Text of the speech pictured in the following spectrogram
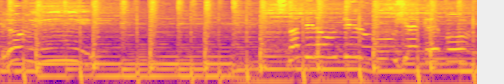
kdo ví, snad jenom people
